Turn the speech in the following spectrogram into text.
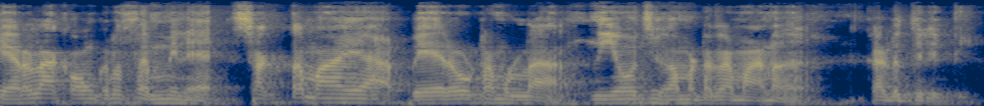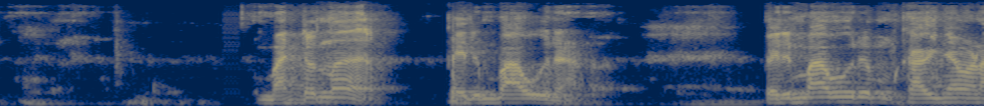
കേരള കോൺഗ്രസ് എമ്മിന് ശക്തമായ വേരോട്ടമുള്ള നിയോജക മണ്ഡലമാണ് കടുത്തുരുത്തി. മറ്റൊന്ന് പെരുമ്പാവൂരാണ്. പെരുമ്പാവൂരും കഴിഞ്ഞവണ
